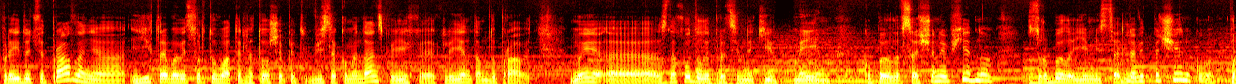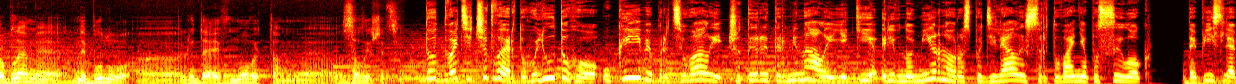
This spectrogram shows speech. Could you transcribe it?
приїдуть відправлення, і їх треба відсортувати для того, щоб після комендантського їх е, клієнтам доправити. Ми е, знаходили працівників, ми їм купили все, що необхідно, зробили їм місця для відпочинку. Проблеми не було е, людей вмовити там е, залишиться. До 24 лютого у Києві працювали чотири термінали, які рівномірно розподіляли сортування посилок. Та після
